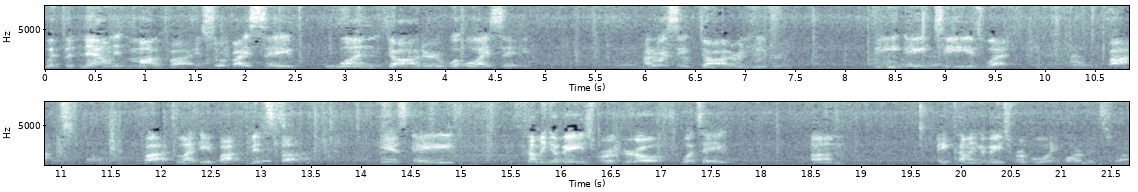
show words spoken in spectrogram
With the noun, it modifies. So if I say one daughter, what will I say? How do I say daughter in Hebrew? B-A-T is what? Bat. Bat, like a bat mitzvah, is a coming of age for a girl. What's a um, a coming of age for a boy? Bar mitzvah.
